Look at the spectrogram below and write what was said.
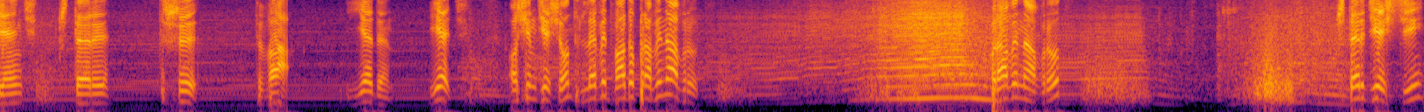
5, 4, 3, 2, 1. Jedź. 80, lewy 2 do prawy nawrót. Prawy nawrót. 40.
